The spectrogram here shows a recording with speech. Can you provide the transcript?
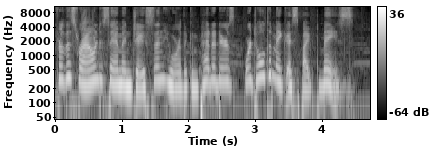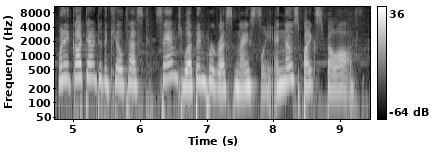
For this round, Sam and Jason, who are the competitors, were told to make a spiked mace. When it got down to the kill test, Sam's weapon progressed nicely and no spikes fell off.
